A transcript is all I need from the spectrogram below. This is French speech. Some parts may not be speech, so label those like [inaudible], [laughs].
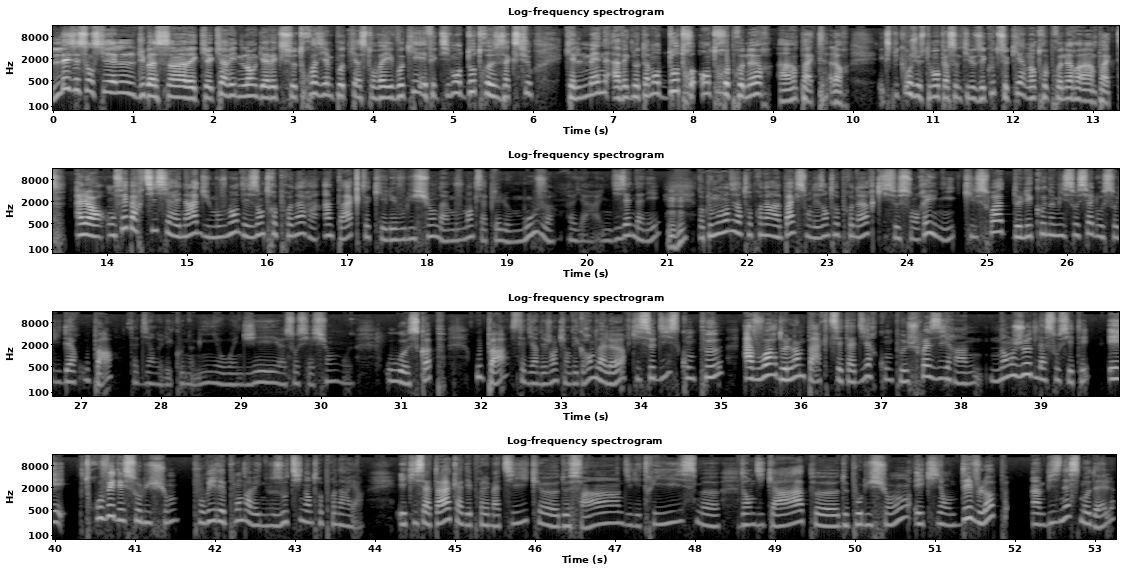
Les essentiels du bassin avec Karine Lang et avec ce troisième podcast, on va évoquer effectivement d'autres actions qu'elle mène avec notamment d'autres entrepreneurs à impact. Alors, expliquons justement aux personnes qui nous écoutent ce qu'est un entrepreneur à impact. Alors, on fait partie, Sirena, du mouvement des entrepreneurs à impact, qui est l'évolution d'un mouvement qui s'appelait le MOVE euh, il y a une dizaine d'années. Mhm. Donc, le mouvement des entrepreneurs à impact sont des entrepreneurs qui se sont réunis, qu'ils soient de l'économie sociale ou solidaire ou pas, c'est-à-dire de l'économie ONG, association euh, ou euh, SCOP, ou pas, c'est-à-dire des gens qui ont des grandes valeurs, qui se disent qu'on peut avoir de l'impact, c'est-à-dire qu'on peut choisir un enjeu de la société et trouver des solutions pour y répondre avec nos outils d'entrepreneuriat et qui s'attaquent à des problématiques euh, de faim, d'illettrisme, euh, d'handicap, de pollution et qui en développent un business model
